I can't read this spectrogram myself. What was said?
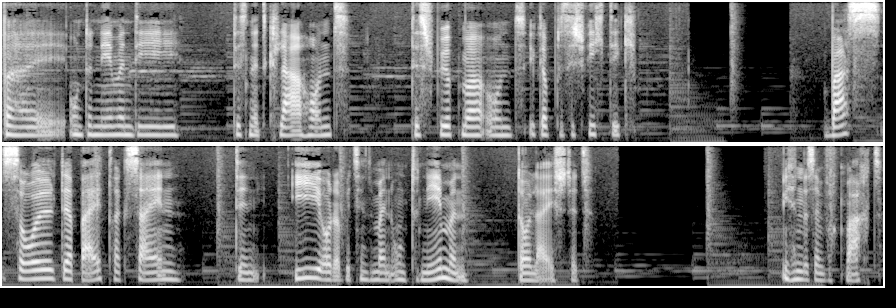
bei Unternehmen, die das nicht klar haben. Das spürt man und ich glaube, das ist wichtig. Was soll der Beitrag sein, den ich oder beziehungsweise mein Unternehmen da leistet? Ich habe das einfach gemacht.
